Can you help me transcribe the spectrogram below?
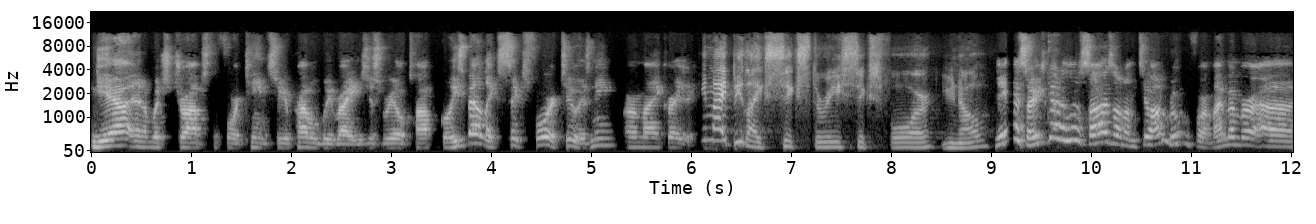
Yeah, and which drops the 14. So you're probably right. He's just real topical. He's about like six four too, isn't he? Or am I crazy? He might be like six three, six four. you know? Yeah, so he's got a little size on him too. I'm rooting for him. I remember. uh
